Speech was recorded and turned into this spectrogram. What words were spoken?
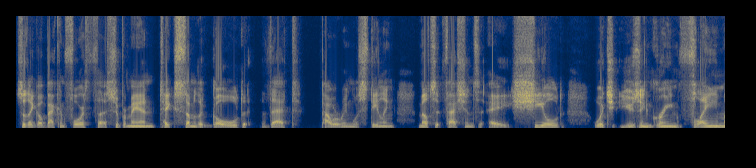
So they go back and forth. Uh, Superman takes some of the gold that Power Ring was stealing, melts it, fashions a shield, which using green flame,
